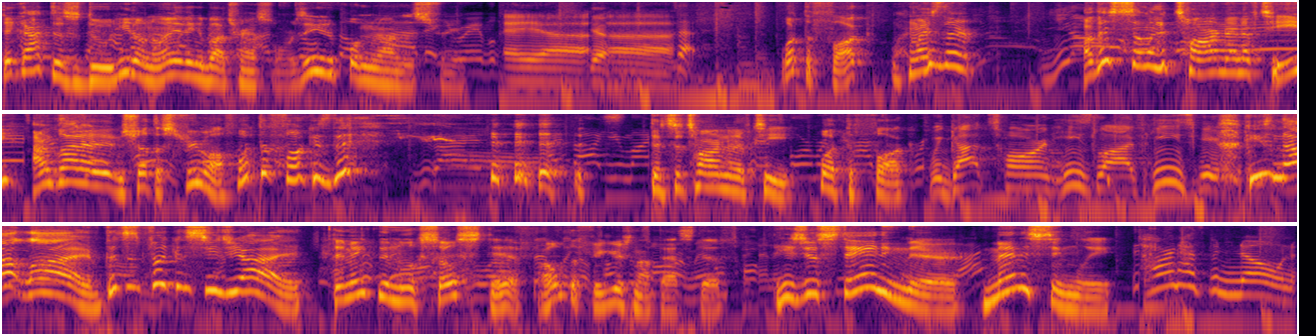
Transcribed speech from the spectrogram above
They got this dude. He don't know anything about Transformers. They need to put him on this stream. Hey, uh, uh, What the fuck? Why is there? Are they selling a Tarn NFT? I'm glad I didn't shut the stream off. What the fuck is this? It's a Tarn NFT. What the fuck? We got Tarn. He's live. He's here. He's not live. This is fucking CGI. They make them look so stiff. I hope the figure's not that stiff. He's just standing there, menacingly. Tarn has been known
